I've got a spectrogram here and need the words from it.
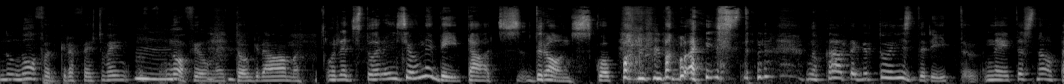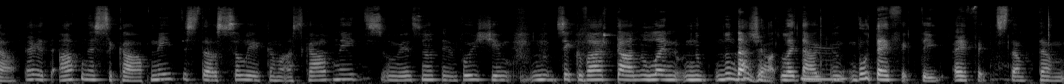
nu, nofotografēt vai mm. nofilmēt to grāmatu. Un redz, toreiz jau nebija tāds drons, ko palaist. nu, kā tagad to izdarīt? Nē, tas nav tā. Tagad atnesa kāpnītes, tās saliekamās kāpnītes, un viens no tiem puišiem, nu, cik var tā, nu, lai, nu, nu dažādi, lai tā mm. būtu efektīgi, efekts tam, tam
